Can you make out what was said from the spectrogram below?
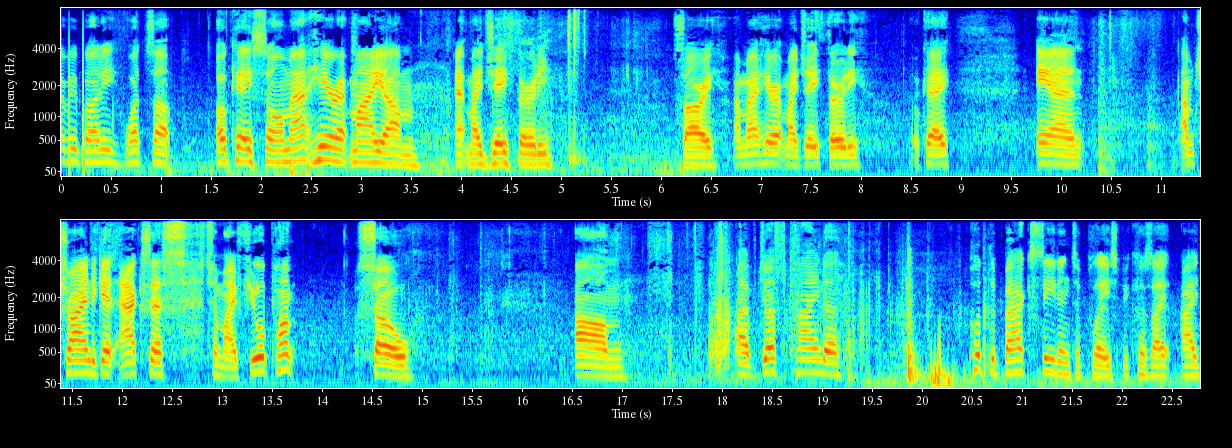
everybody what's up? Okay so i'm out here at my um at my j30 sorry i'm out here at my j30 okay? And i'm trying to get access to my fuel pump so um i've just kind of put the back seat into place because i i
